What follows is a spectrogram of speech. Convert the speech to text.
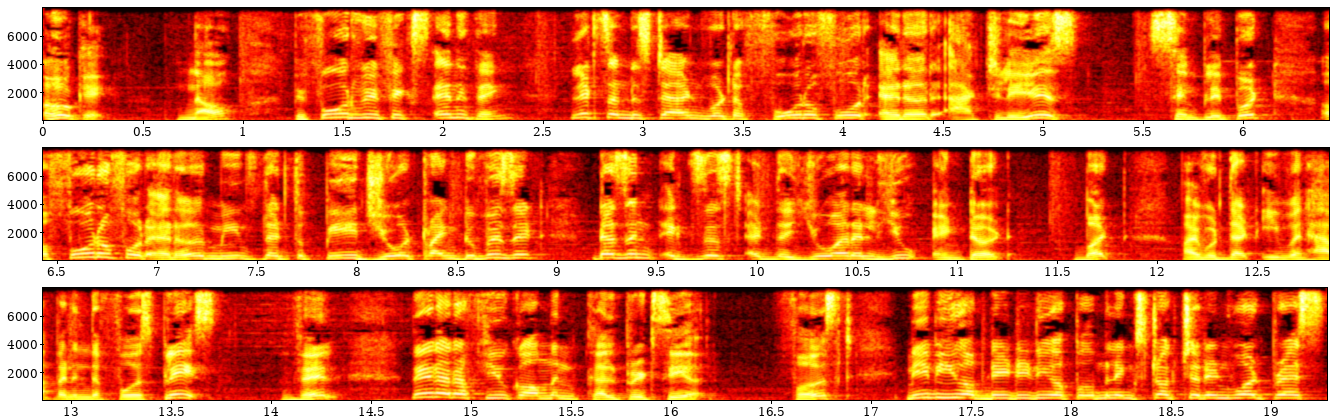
Okay, now before we fix anything, let's understand what a 404 error actually is. Simply put, a 404 error means that the page you are trying to visit doesn't exist at the URL you entered. But why would that even happen in the first place? Well, there are a few common culprits here. First, maybe you updated your permalink structure in WordPress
